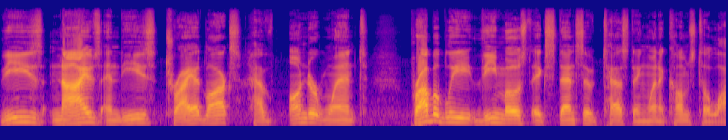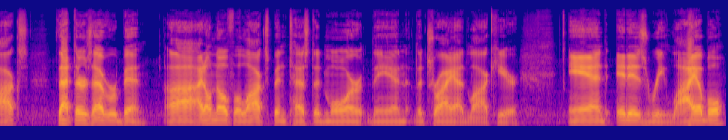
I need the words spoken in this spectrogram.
These knives and these triad locks have underwent probably the most extensive testing when it comes to locks that there's ever been. Uh, I don't know if a lock's been tested more than the Triad lock here. And it is reliable.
